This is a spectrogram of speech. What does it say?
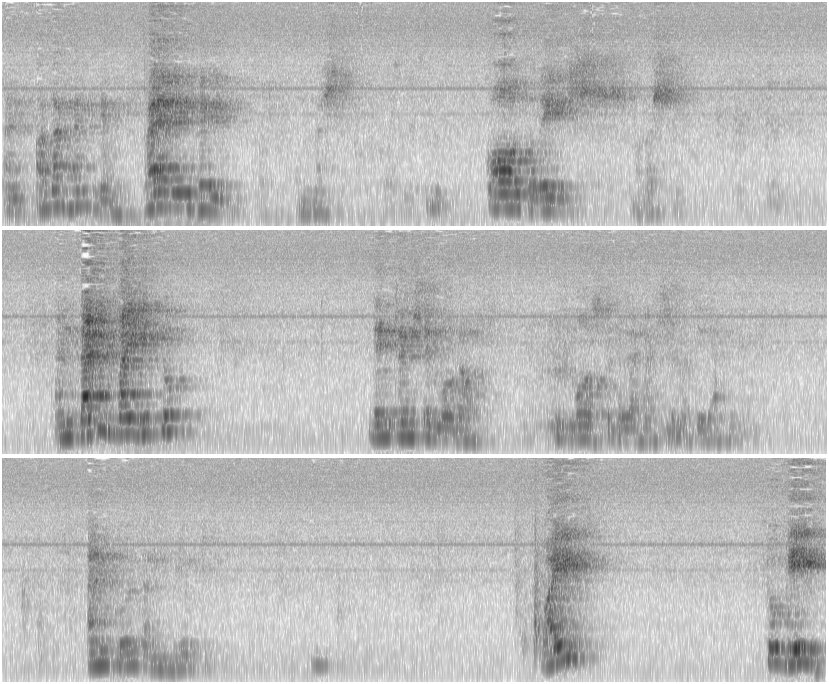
And other hand being very, very merciful. Call to this mercy. And that is why he took the intrinsic mode of his most beloved Srimati Radhika and golden beauty. Why? To give,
